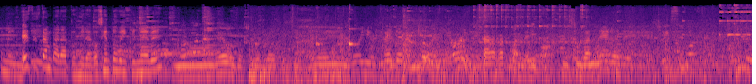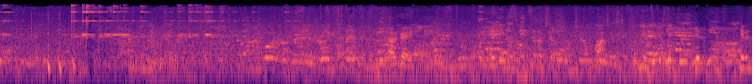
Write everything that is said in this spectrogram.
Mentira. Estos están baratos, mira, 229 No, euros cada rato banderita. Y su bandera de Suiza. Ok. ¿Quieres? ¿Quieres?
